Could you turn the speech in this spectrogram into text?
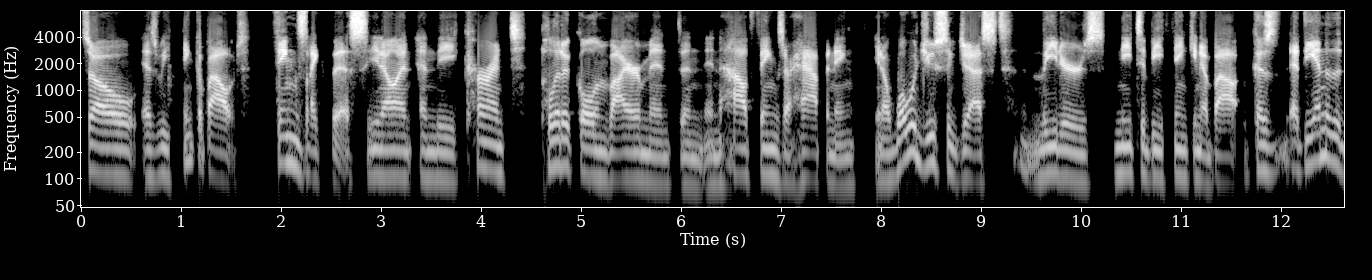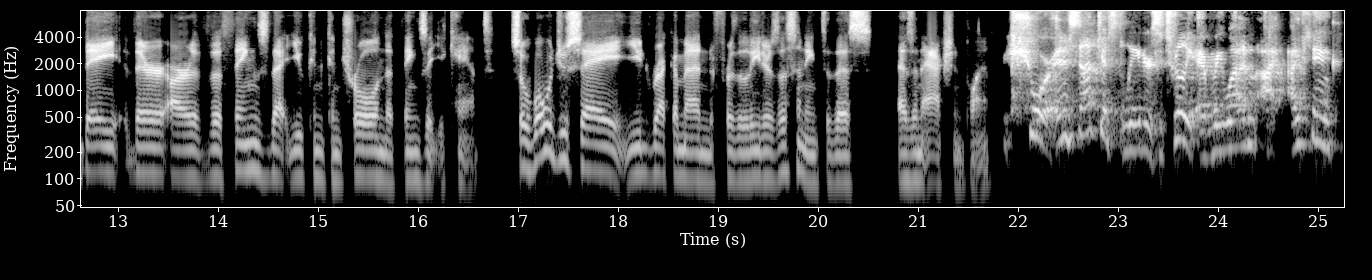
So, as we think about things like this, you know, and, and the current political environment and, and how things are happening, you know, what would you suggest leaders need to be thinking about? Because at the end of the day, there are the things that you can control and the things that you can't. So, what would you say you'd recommend for the leaders listening to this as an action plan? Sure. And it's not just leaders, it's really everyone. I, I think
